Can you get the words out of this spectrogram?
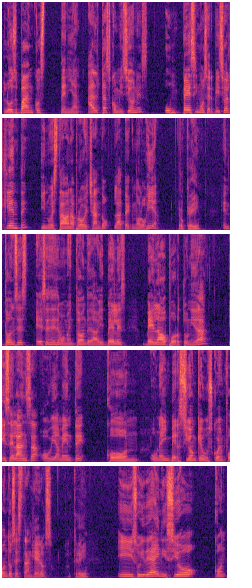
Los bancos tenían altas comisiones, un pésimo servicio al cliente y no estaban aprovechando la tecnología. Ok. Entonces, ese es ese momento donde David Vélez ve la oportunidad y se lanza, obviamente, con una inversión que buscó en fondos extranjeros. Ok. Y su idea inició con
